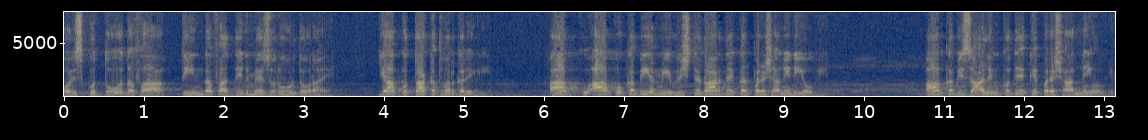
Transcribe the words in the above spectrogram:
और इसको दो दफ़ा, तीन दफ़ा दिन में ज़रूर दोहराए। यह आपको ताकतवर करेगी। आपको आपको कभी अमीर रिश्तेदार देखकर परेशानी नहीं होगी। आप कभी जालिम को देख के परेशान नहीं होंगे।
